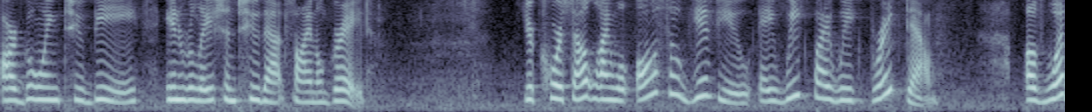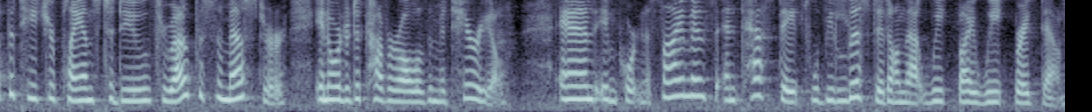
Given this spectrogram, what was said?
are going to be in relation to that final grade. Your course outline will also give you a week by week breakdown of what the teacher plans to do throughout the semester in order to cover all of the material. And important assignments and test dates will be listed on that week by week breakdown.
